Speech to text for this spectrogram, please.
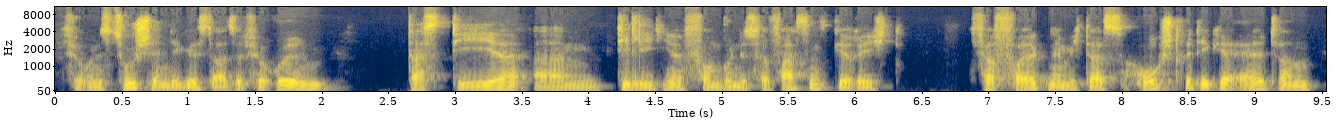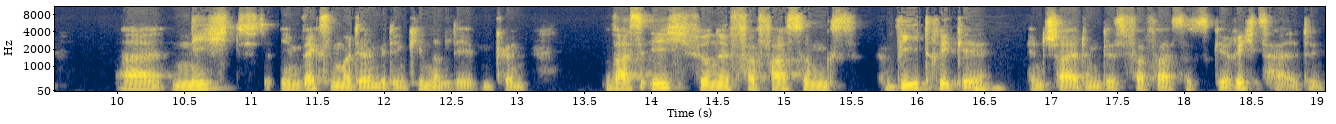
für uns zuständig ist, also für Ulm, dass die ähm, die Linie vom Bundesverfassungsgericht verfolgt, nämlich dass hochstrittige Eltern äh, nicht im Wechselmodell mit den Kindern leben können. Was ich für eine verfassungswidrige Entscheidung des Verfassungsgerichts halte.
